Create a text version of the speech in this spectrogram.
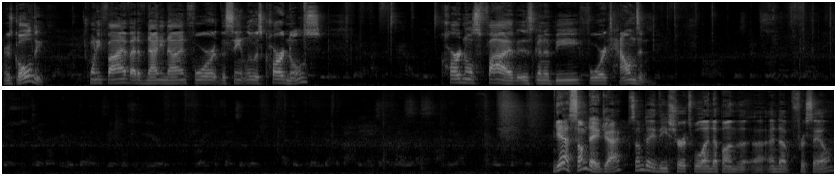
There's Goldie. 25 out of 99 for the St. Louis Cardinals. Cardinals 5 is going to be for Townsend. Yeah, someday, Jack. Someday these shirts will end up on the uh, end up for sale.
